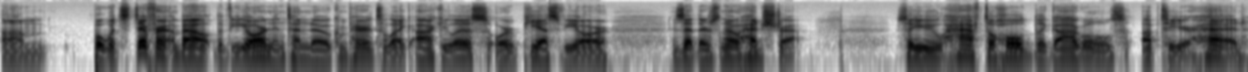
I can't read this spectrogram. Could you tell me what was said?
Um, but what's different about the VR Nintendo compared to like Oculus or PSVR is that there's no head strap. So you have to hold the goggles up to your head.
